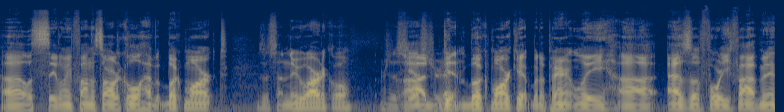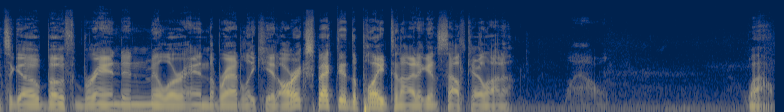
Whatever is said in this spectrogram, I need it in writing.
Uh, let's see. Let me find this article. Have it bookmarked. Is this a new article? Or is this I didn't bookmark it, but apparently, uh, as of 45 minutes ago, both Brandon Miller and the Bradley kid are expected to play tonight against South Carolina. Wow. Wow.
